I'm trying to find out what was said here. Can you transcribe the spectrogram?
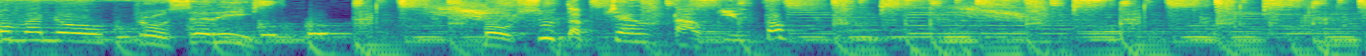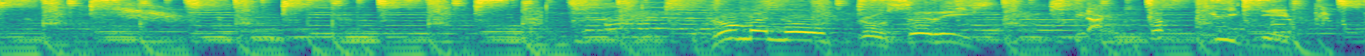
Romano Pro Series Bộ sưu tập treo tạo kiểu tóc. Romano Pro Series Đẳng cấp chuyên nghiệp.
